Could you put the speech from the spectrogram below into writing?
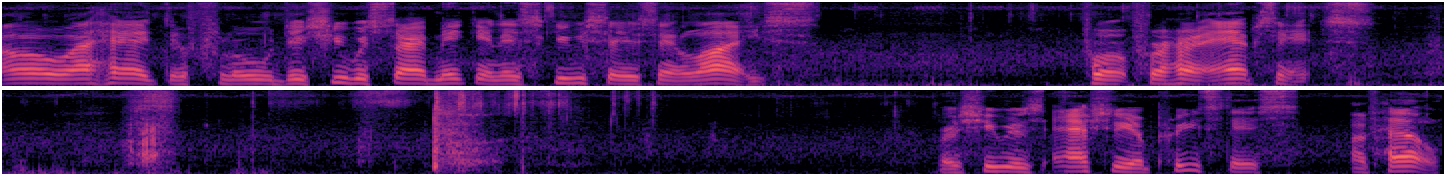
Oh, I had the flu. Then she would start making excuses and lies for for her absence. But she was actually a priestess of hell.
